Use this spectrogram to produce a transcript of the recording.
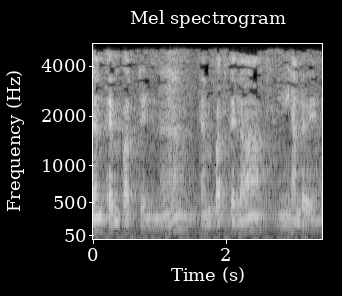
දැන් tempat වෙන්න, tempat වෙලා නිහඬ වෙන්න.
